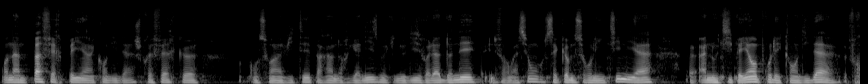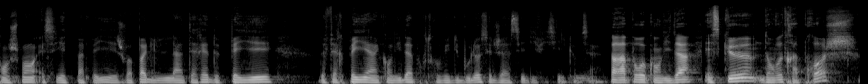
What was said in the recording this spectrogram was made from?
On n'aime pas faire payer un candidat. Je préfère qu'on soit invité par un organisme qui nous dise voilà donnez une formation. C'est comme sur LinkedIn il y a un outil payant pour les candidats. Franchement essayez de pas payer. Je vois pas l'intérêt de payer de faire payer un candidat pour trouver du boulot. C'est déjà assez difficile comme ça. Par rapport au candidat est-ce que dans votre approche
